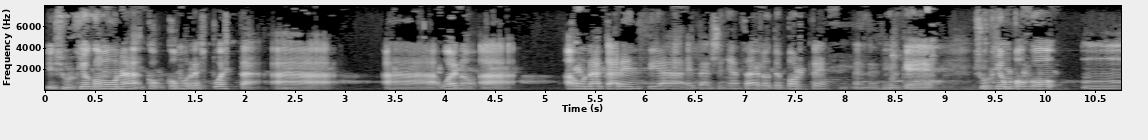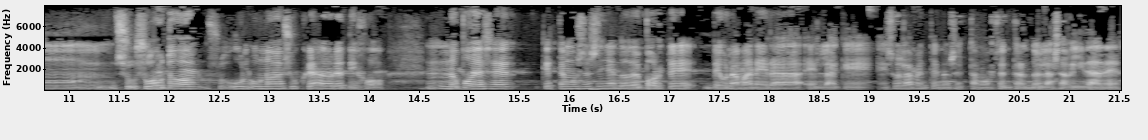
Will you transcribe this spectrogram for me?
y surgió como una como respuesta a, a bueno, a, a una carencia en la enseñanza de los deportes, es decir, que surgió un poco mm, su, autor, su, uno de sus creadores dijo, no puede ser que estemos enseñando deporte de una manera en la que solamente nos estamos centrando en las habilidades,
